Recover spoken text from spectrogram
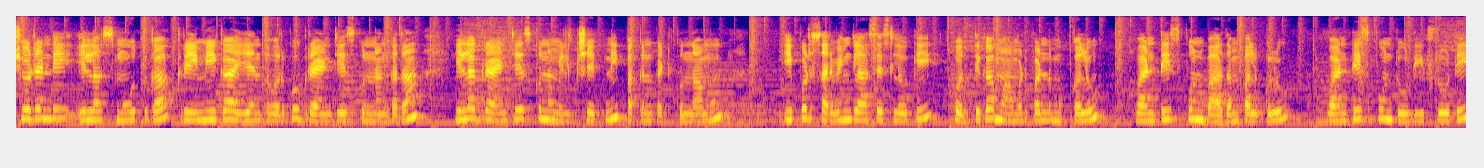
చూడండి ఇలా స్మూత్గా క్రీమీగా అయ్యేంత వరకు గ్రైండ్ చేసుకున్నాం కదా? ఇలా గ్రైండ్ చేసుకున్న మిల్క్ షేక్ని పక్కన పెట్టుకుందాము. ఇప్పుడు సర్వింగ్ గ్లాసెస్లోకి కొద్దిగా మామిడి పండు ముక్కలు వన్ టీ స్పూన్ బాదం పలుకులు one teaspoon tutti frutti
